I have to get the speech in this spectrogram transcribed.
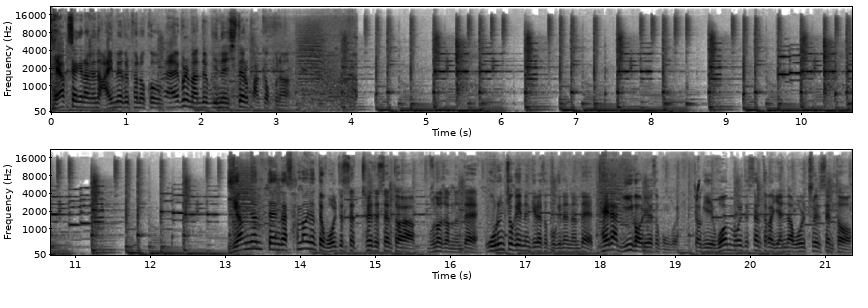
대학생이라면 아이맥을 펴놓고 앱을 만들고 있는 시대로 바뀌었구나. 이학년 때인가 3학년 때 월드 세- 트레이드 센터가 무너졌는데 오른쪽에 있는 길에서 보긴 했는데 대략 이 거리에서 본 거예요. 저기 원 월드 센터가 옛날 월드 트레이드 센터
